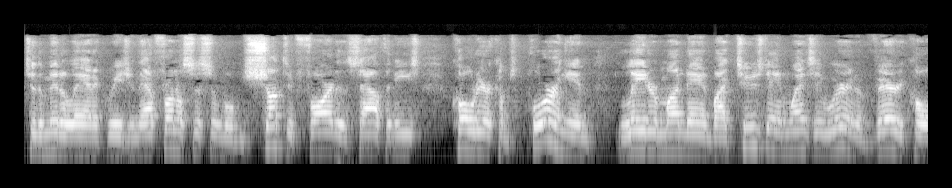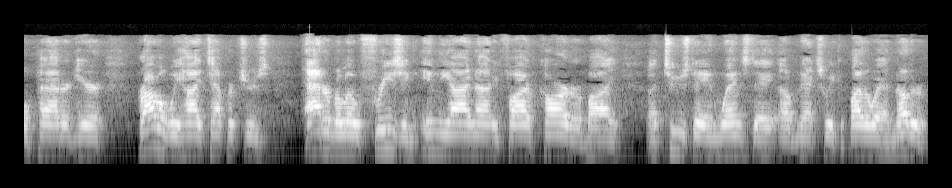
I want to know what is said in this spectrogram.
to the mid-Atlantic region. That frontal system will be shunted far to the south and east. Cold air comes pouring in later Monday, and by Tuesday and Wednesday, we're in a very cold pattern here. Probably high temperatures at or below freezing in the I-95 corridor by uh, Tuesday and Wednesday of next week. By the way, another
